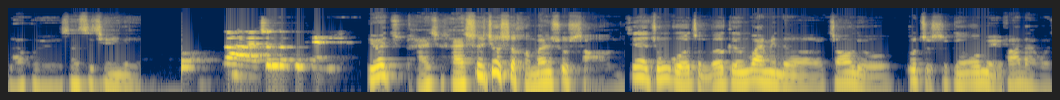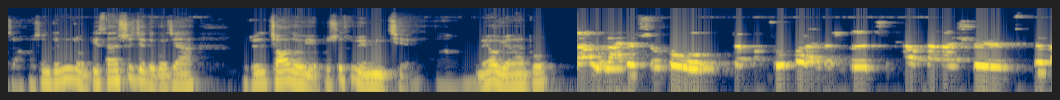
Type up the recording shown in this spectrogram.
来回三四千一个人。那还真的不便宜。因为还是还是就是航班数少。现在中国整个跟外面的交流，不只是跟欧美发达国家，好像跟那种第三世界的国家。我觉得交流也不是特别密切啊，没有原来多。当我来的时候，在广州过来的一个机票大概是六百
